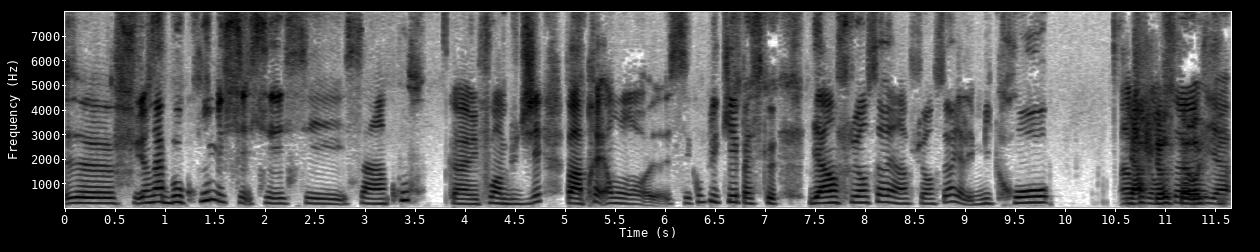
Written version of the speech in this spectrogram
euh, Il y en a beaucoup, mais c'est, ça a un coût quand même. Il faut un budget. Enfin, après, c'est compliqué parce que il y a influenceurs et influenceurs. Il y a les micros influenceurs. Il y a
